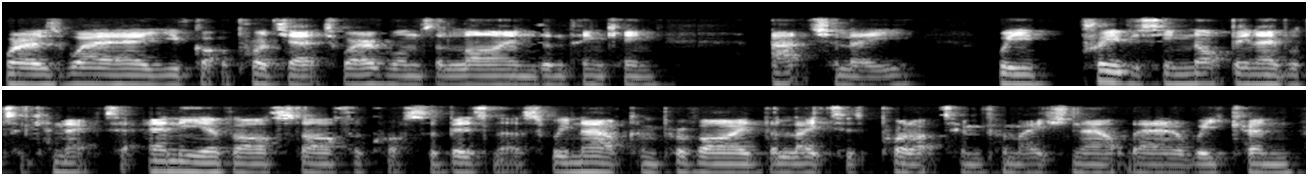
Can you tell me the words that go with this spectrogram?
Whereas where you've got a project where everyone's aligned and thinking, actually, we've previously not been able to connect to any of our staff across the business. We now can provide the latest product information out there. We can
